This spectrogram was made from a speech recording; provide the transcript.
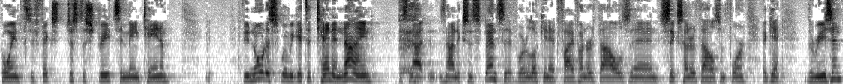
going to fix just the streets and maintain them. If you notice, when we get to 10 and 9, it's not, it's not expensive. We're looking at 500,000, 600,000, 400. Again, the reason?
